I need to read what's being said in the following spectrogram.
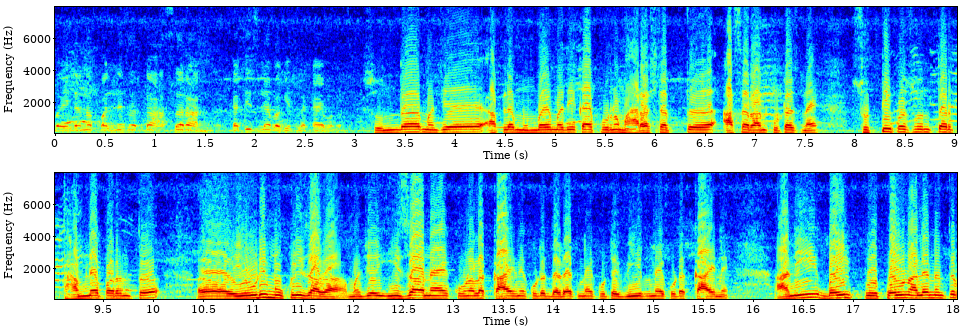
बैलांना पळण्यासारखा असा रान कधीच नाही बघितलं. काय बघा? सुंदर म्हणजे आपल्या मुंबईमध्ये काय पूर्ण महाराष्ट्रात अ, असं रान कुठंच नाही. सुट्टीपासून तर थांबण्यापर्यंत एवढी मोकळी जागा म्हणजे इजा नाही कोणाला काय नाही कुठं दडक नाही कुठे वीर नाही कुठं काय नाही. आणि बैल प- पळून आल्यानंतर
